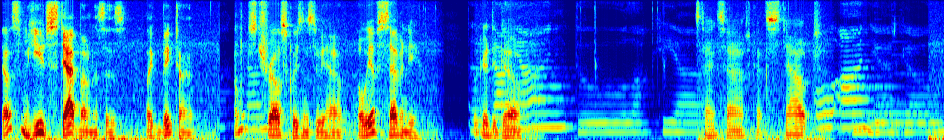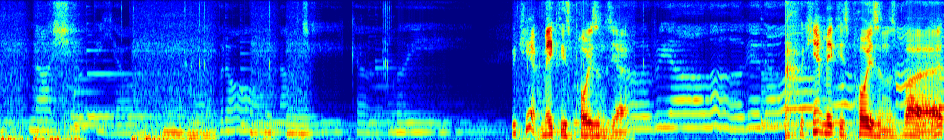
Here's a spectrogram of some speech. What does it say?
That was some huge stat bonuses. Like, big time. How much trail squeezins do we have? Oh, we have 70. We're good to go. Stag Saft, got Stout. Hmm. We can't make these poisons yet. We can't make these poisons, but...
